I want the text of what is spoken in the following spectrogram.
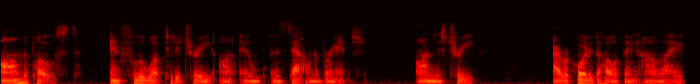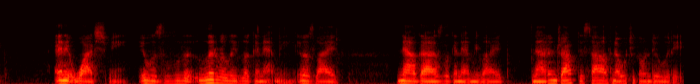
on the post and flew up to the tree on, and and sat on a branch on this tree. I recorded the whole thing. I was like, and it watched me. It was li- literally looking at me. It was like, now guys looking at me like, now I done dropped this off. Now what you gonna do with it?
